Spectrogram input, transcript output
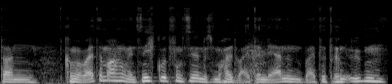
dann können wir weitermachen. Wenn es nicht gut funktioniert, müssen wir halt weiter lernen, weiter drin üben.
